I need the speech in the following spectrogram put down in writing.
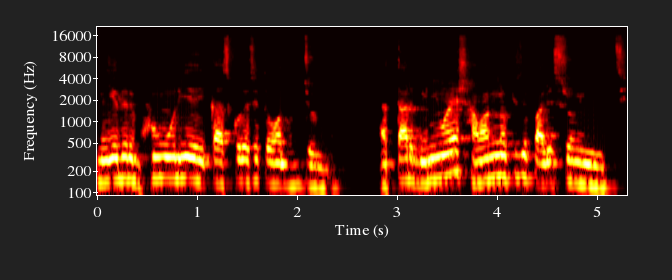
নিজেদের ঘুম উড়িয়ে এই কাজ করেছি তোমাদের জন্য। আর তার বিনিময়ে সামান্য কিছু পারিশ্রমিক নিচ্ছি।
